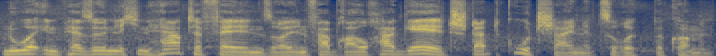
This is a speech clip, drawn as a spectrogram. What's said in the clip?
Nur in persönlichen Härtefällen sollen Verbraucher Geld statt Gutscheine zurückbekommen.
